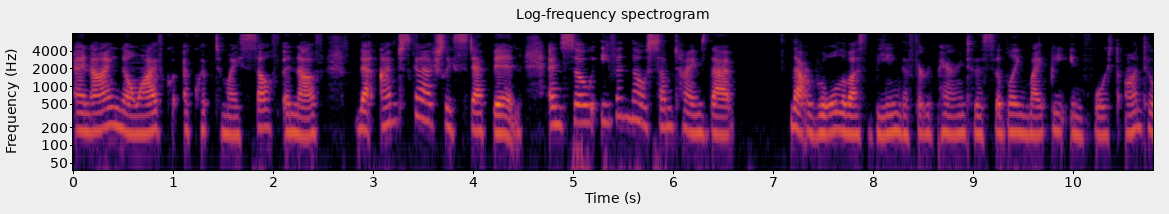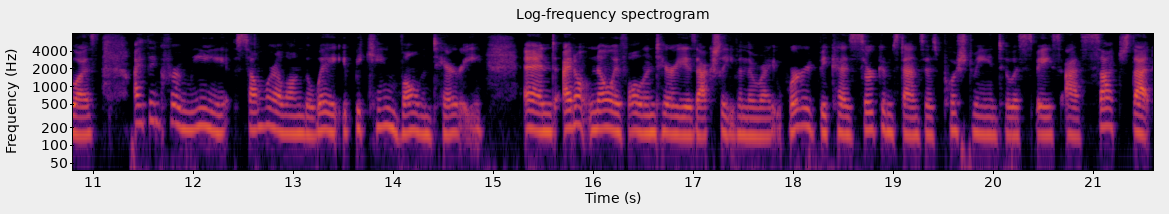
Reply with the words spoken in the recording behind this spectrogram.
And I know I've equipped myself enough that I'm just going to actually step in. And so even though sometimes that that role of us being the third parent to the sibling might be enforced onto us. I think for me, somewhere along the way, it became voluntary. And I don't know if voluntary is actually even the right word because circumstances pushed me into a space as such that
